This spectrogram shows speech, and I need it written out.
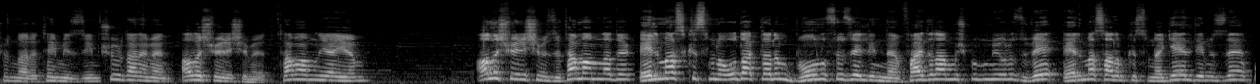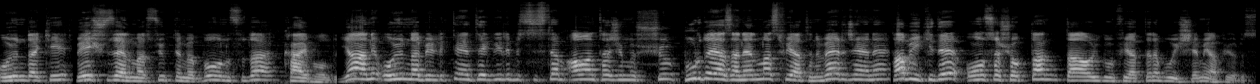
Şunları temizleyeyim. Şuradan hemen alışverişimi tamamlayayım. Alışverişimizi tamamladık. Elmas kısmına odaklanın. Bonus özelliğinden faydalanmış bulunuyoruz ve elmas alım kısmına geldiğimizde oyundaki 500 elmas yükleme bonusu da kayboldu. Yani oyunla birlikte entegreli bir sistem avantajımız şu. Burada yazan elmas fiyatını vereceğine tabii ki de Onsa Shop'tan daha uygun fiyatlara bu işlemi yapıyoruz.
